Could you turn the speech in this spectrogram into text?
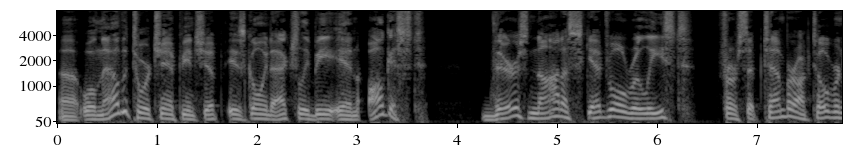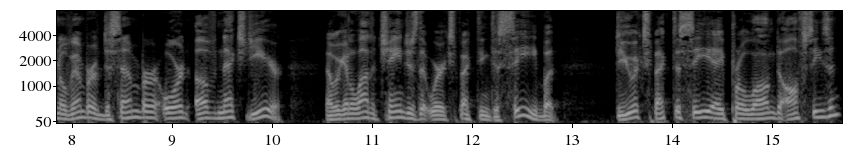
Uh, well, now the tour championship is going to actually be in August. There's not a schedule released for September, October, November, of December, or of next year. Now we got a lot of changes that we're expecting to see, but do you expect to see a prolonged off season?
